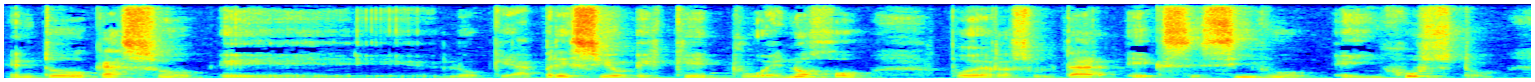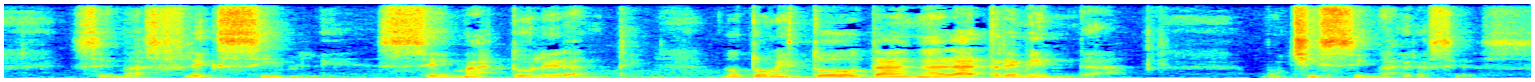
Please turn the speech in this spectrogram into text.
En todo caso, eh, lo que aprecio es que tu enojo puede resultar excesivo e injusto. Sé más flexible, sé más tolerante. No tomes todo tan a la tremenda. Muchísimas gracias.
